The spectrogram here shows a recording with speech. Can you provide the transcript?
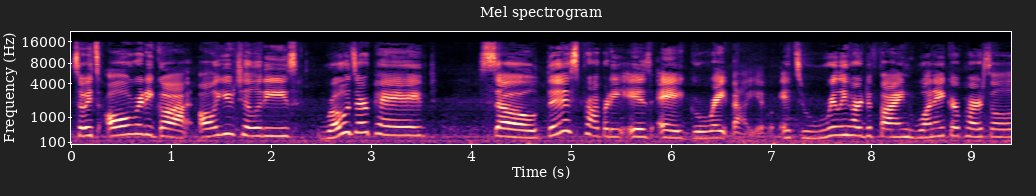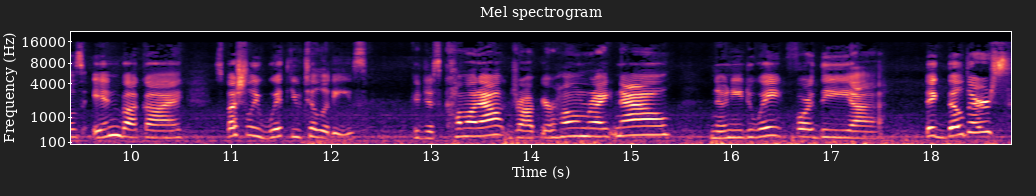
so it's already got all utilities, roads are paved, so this property is a great value. It's really hard to find one acre parcels in Buckeye, especially with utilities. You could just come on out, drop your home right now. No need to wait for the uh, big builders.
